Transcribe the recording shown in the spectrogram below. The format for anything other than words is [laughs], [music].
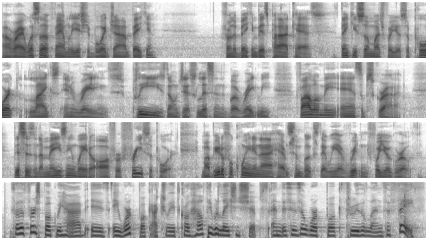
All right, what's up, family? It's your boy John Bacon from the Bacon Bitz Podcast. Thank you so much for your support, likes, and ratings. Please don't just listen, but rate me, follow me, and subscribe. This is an amazing way to offer free support. My beautiful queen and I have some books that we have written for your growth. So, the first book we have is a workbook, actually. It's called Healthy Relationships, and this is a workbook through the lens of faith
